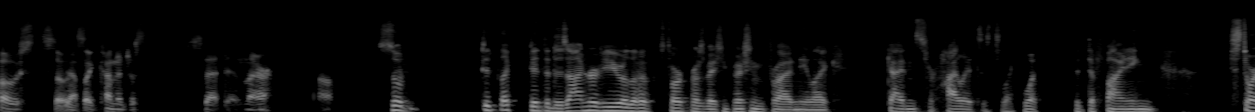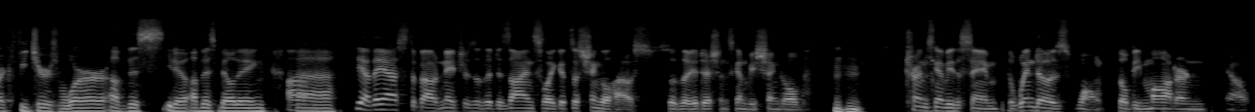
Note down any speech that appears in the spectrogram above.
posts, so Yeah. it's like kind of just set in there. So did like, did the design review or the Historic Preservation Commission provide any like guidance or highlights as to like what the defining historic features were of this, you know, of this building? Um, Uh, Yeah, they asked about natures of the design, so like it's a shingle house, so the addition's gonna be shingled. mhm. trim's gonna be the same. The windows won't. They'll be modern, you know,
